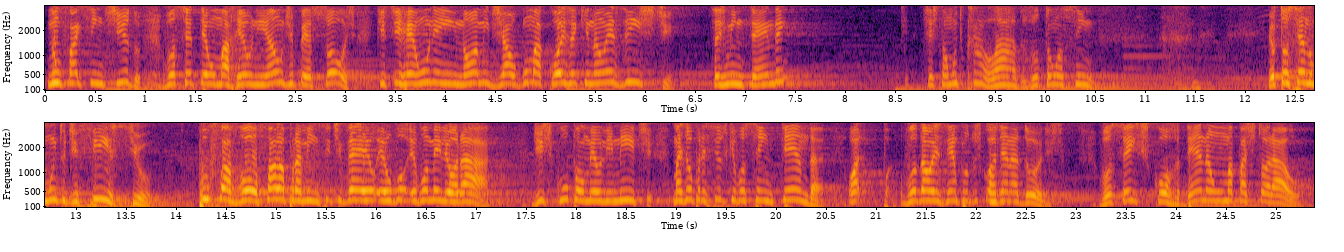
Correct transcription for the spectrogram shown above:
Não faz sentido você ter uma reunião de pessoas que se reúnem em nome de alguma coisa que não existe. Vocês me entendem? Vocês estão muito calados ou estão assim. Eu estou sendo muito difícil. Por favor, fala para mim. Se tiver, eu, eu, vou, eu vou melhorar. Desculpa o meu limite, mas eu preciso que você entenda. Olha, vou dar um exemplo dos coordenadores. Vocês coordenam uma pastoral.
